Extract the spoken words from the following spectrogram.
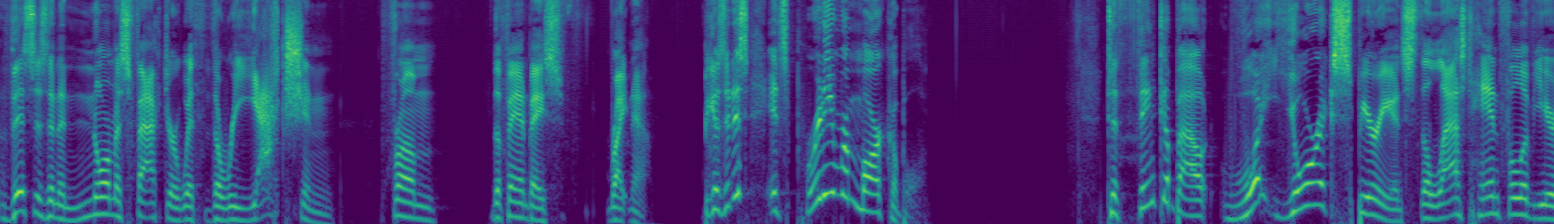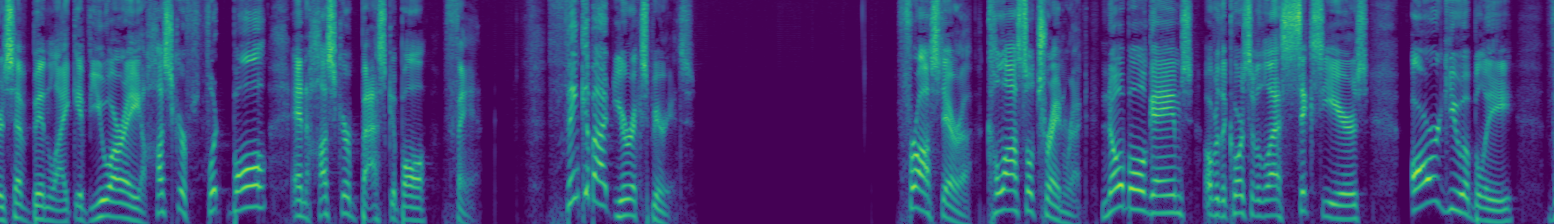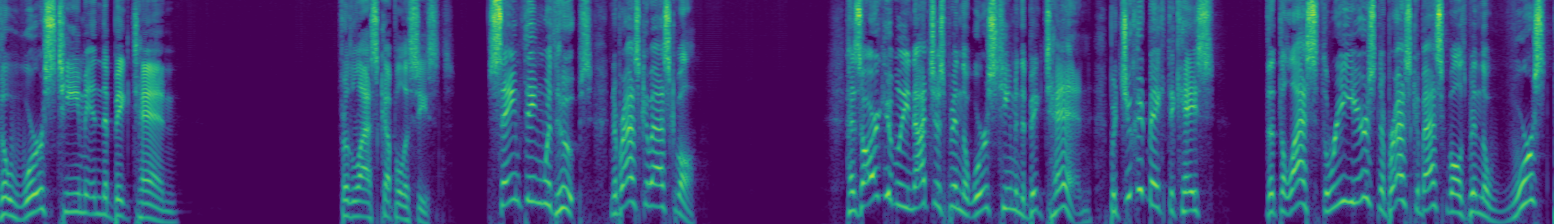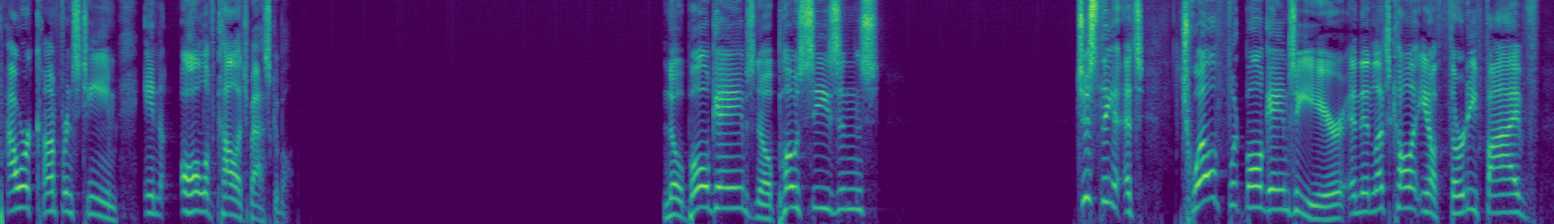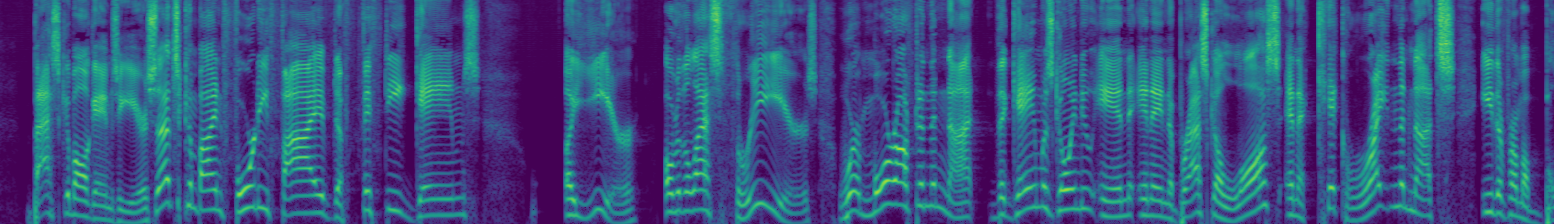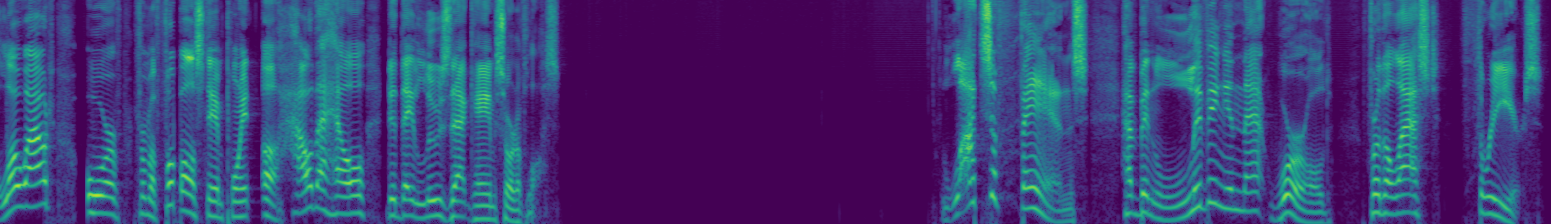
this is an enormous factor with the reaction from the fan base right now. Because it is it's pretty remarkable to think about what your experience the last handful of years have been like if you are a Husker football and Husker basketball fan. Think about your experience. Frost era, colossal train wreck, no bowl games over the course of the last six years, arguably the worst team in the Big Ten for the last couple of seasons. Same thing with hoops. Nebraska basketball, has arguably not just been the worst team in the Big Ten, but you could make the case that the last three years, Nebraska basketball has been the worst power conference team in all of college basketball. No bowl games, no postseasons. Just think it's 12 football games a year, and then let's call it, you know, 35 basketball games a year. So that's a combined 45 to 50 games a year over the last three years where more often than not, the game was going to end in a Nebraska loss and a kick right in the nuts, either from a blowout or from a football standpoint, a how the hell did they lose that game sort of loss. Lots of fans have been living in that world for the last three years.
